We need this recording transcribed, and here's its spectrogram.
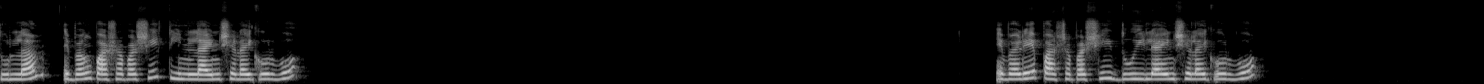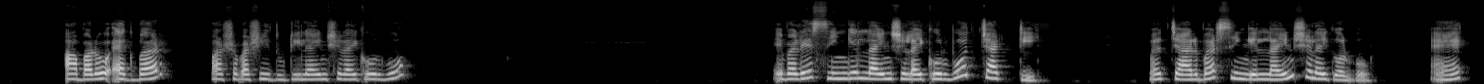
তুললাম এবং পাশাপাশি তিন লাইন সেলাই করব। এবারে পাশাপাশি দুই লাইন সেলাই করব। আবারও একবার পাশাপাশি দুটি লাইন সেলাই করব। এবারে সিঙ্গেল লাইন সেলাই করব চারটি। বা চারবার সিঙ্গেল লাইন সেলাই করব। এক,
